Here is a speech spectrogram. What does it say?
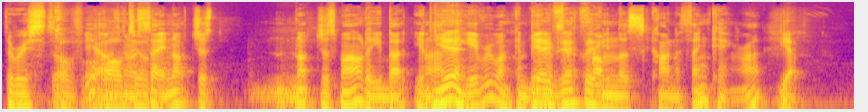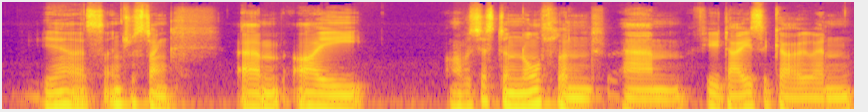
the rest of, yeah, of I was going to say not just not just Maori, but you know, I think everyone can Yeah, benefit exactly. from this kind of thinking, right? Yeah, Yeah, it's interesting. Um, I I was just in Northland um, a few days ago, and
